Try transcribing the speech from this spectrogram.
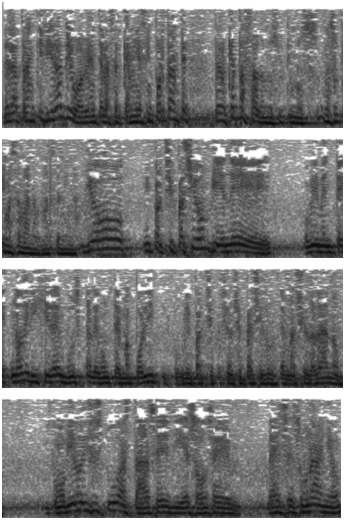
de la tranquilidad? Digo, obviamente la cercanía es importante, pero ¿qué ha pasado en, los últimos, las últimas semanas, Marcelino? Yo, mi participación viene, obviamente, no dirigida en busca de un tema político. Mi participación siempre ha sido un tema ciudadano. Y como bien lo dices tú, hasta hace 10, 11 meses, un año,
